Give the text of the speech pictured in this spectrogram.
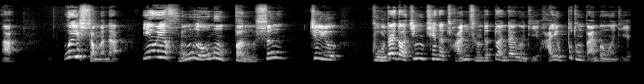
啊。为什么呢？因为《红楼梦》本身就有古代到今天的传承的断代问题，还有不同版本问题。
